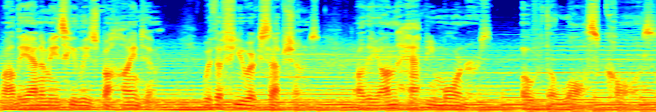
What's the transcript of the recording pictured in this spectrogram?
while the enemies he leaves behind him, with a few exceptions, are the unhappy mourners over the lost cause.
